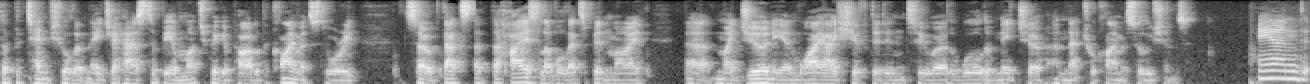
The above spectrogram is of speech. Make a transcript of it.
the potential that nature has to be a much bigger part of the climate story. So that's at the highest level. That's been my uh, my journey and why I shifted into uh, the world of nature and natural climate solutions. And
